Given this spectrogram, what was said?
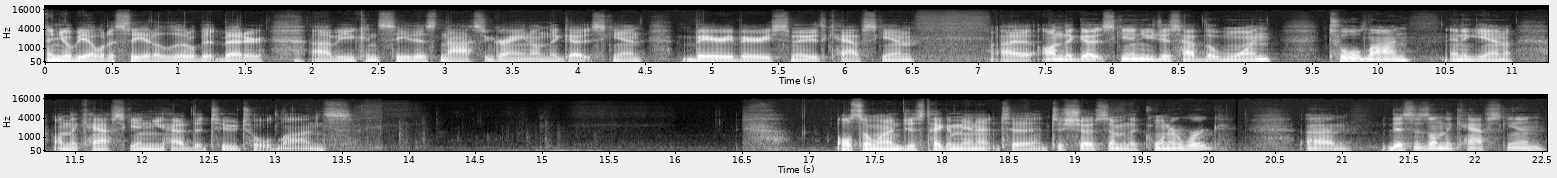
and you'll be able to see it a little bit better. Uh, but you can see this nice grain on the goat skin. Very, very smooth calf skin. Uh, on the goat skin, you just have the one tool line. And again, on the calf skin, you have the two tooled lines. Also want to just take a minute to, to show some of the corner work. Um, this is on the calf skin.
